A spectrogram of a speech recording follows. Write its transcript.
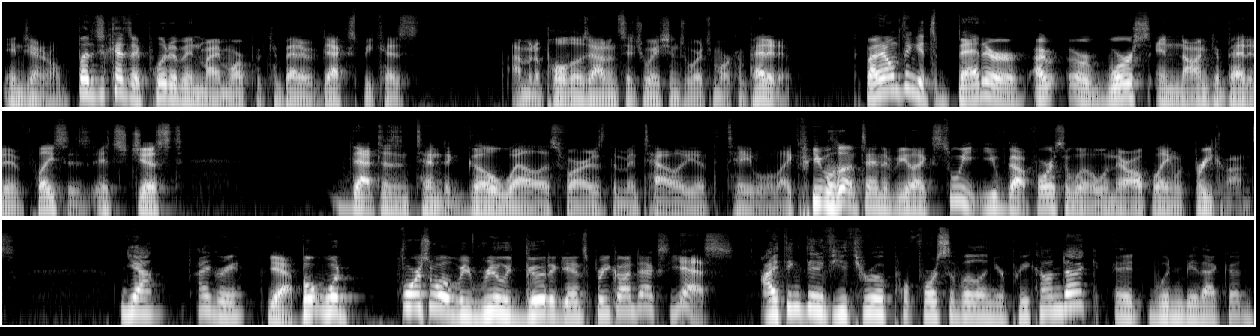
in general. But it's because I put them in my more competitive decks because I'm going to pull those out in situations where it's more competitive. But I don't think it's better or, or worse in non-competitive places. It's just that doesn't tend to go well as far as the mentality at the table. Like people don't tend to be like, "Sweet, you've got Force of Will" when they're all playing with precons. Yeah, I agree. Yeah, but would Force of Will be really good against precon decks? Yes. I think that if you threw a Force of Will in your precon deck, it wouldn't be that good.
